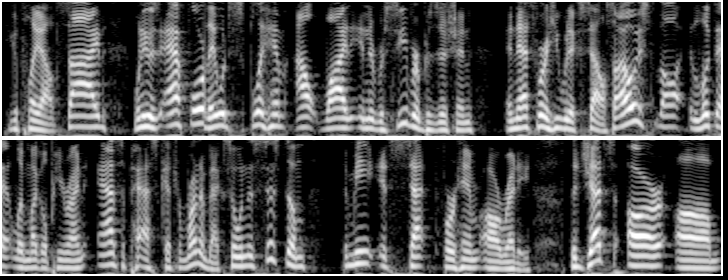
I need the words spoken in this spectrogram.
He could play outside. When he was at Florida, they would split him out wide in the receiver position, and that's where he would excel. So I always thought looked at like Michael Perine as a pass catcher running back. So in the system, to me, it's set for him already. The Jets are um,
